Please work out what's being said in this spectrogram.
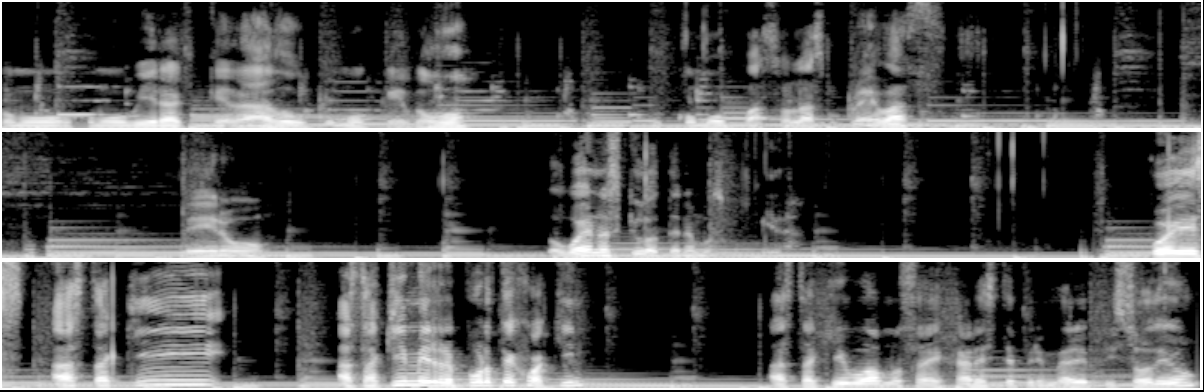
cómo, cómo hubiera quedado, cómo quedó, cómo pasó las pruebas. Pero lo bueno es que lo tenemos con vida. Pues hasta aquí hasta aquí mi reporte, Joaquín. Hasta aquí vamos a dejar este primer episodio.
